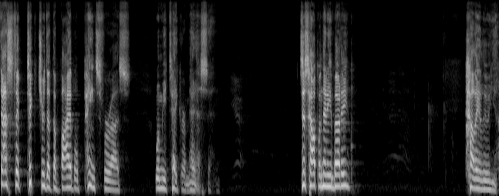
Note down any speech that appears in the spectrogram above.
That's the picture that the Bible paints for us when we take our medicine. Is this helping anybody? Hallelujah.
